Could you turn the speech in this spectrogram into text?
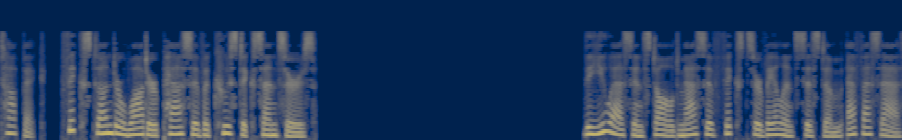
Topic. Fixed underwater passive acoustic sensors The U.S. installed Massive Fixed Surveillance System FSS,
